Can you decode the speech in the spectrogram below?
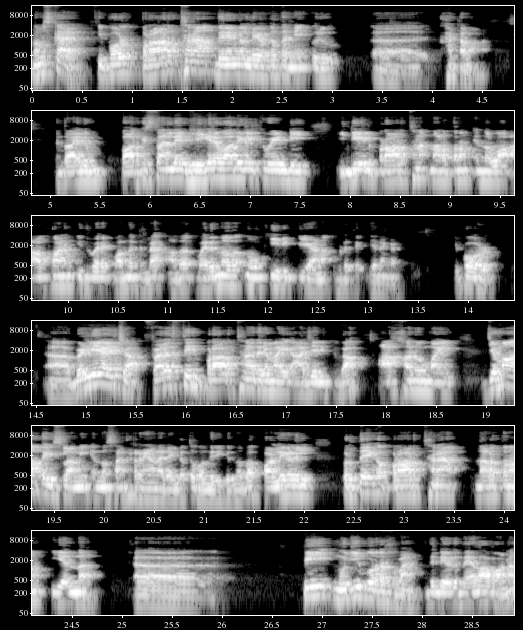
നമസ്കാരം. ഇപ്പോൾ പ്രാർത്ഥനാ ദിനങ്ങളുടെയൊക്കെ തന്നെ ഒരു ഘട്ടമാണ്. എന്തായാലും പാകിസ്ഥാനിലെ ഭീകരവാദികൾക്ക് വേണ്ടി ഇന്ത്യയിൽ പ്രാർത്ഥന നടത്തണം എന്നുള്ള ആഹ്വാനം ഇതുവരെ വന്നിട്ടില്ല. അത് വരുന്നത് നോക്കിയിരിക്കുകയാണ് ഇവിടുത്തെ ജനങ്ങൾ. ഇപ്പോൾ വെള്ളിയാഴ്ച ഫലസ്തീൻ പ്രാർത്ഥനാ ദിനമായി ആചരിക്കുക ആഹ്വാനവുമായി ജമാഅത്തെ ഇസ്ലാമി എന്ന സംഘടനയാണ് രംഗത്ത് വന്നിരിക്കുന്നത്. പള്ളികളിൽ പ്രത്യേക പ്രാർത്ഥന നടത്തണം എന്ന് പി മുജീബുർ റഹ്മാൻ ഇതിന്റെ ഒരു നേതാവാണ്.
